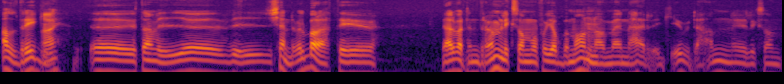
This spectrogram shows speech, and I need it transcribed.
Aldrig. Nej. Eh, utan vi, eh, vi kände väl bara att det, det hade varit en dröm liksom att få jobba med honom Mm. men herregud han är liksom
